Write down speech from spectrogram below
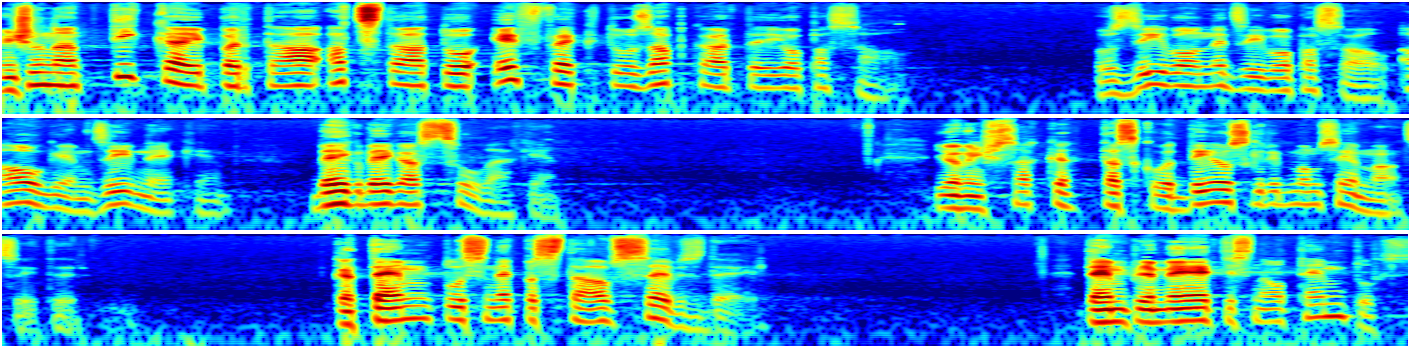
Viņš runā tikai par tā atstāto efektu uz apkārtējo pasauli. Uz dzīvo un nedzīvo pasauli, augiem, dzīvniekiem, beigu beigās cilvēkiem. Jo viņš saka, tas, ko Dievs grib mums iemācīt, ir ka templis nepastāv sevis dēļ. Tempļa mērķis nav templis,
